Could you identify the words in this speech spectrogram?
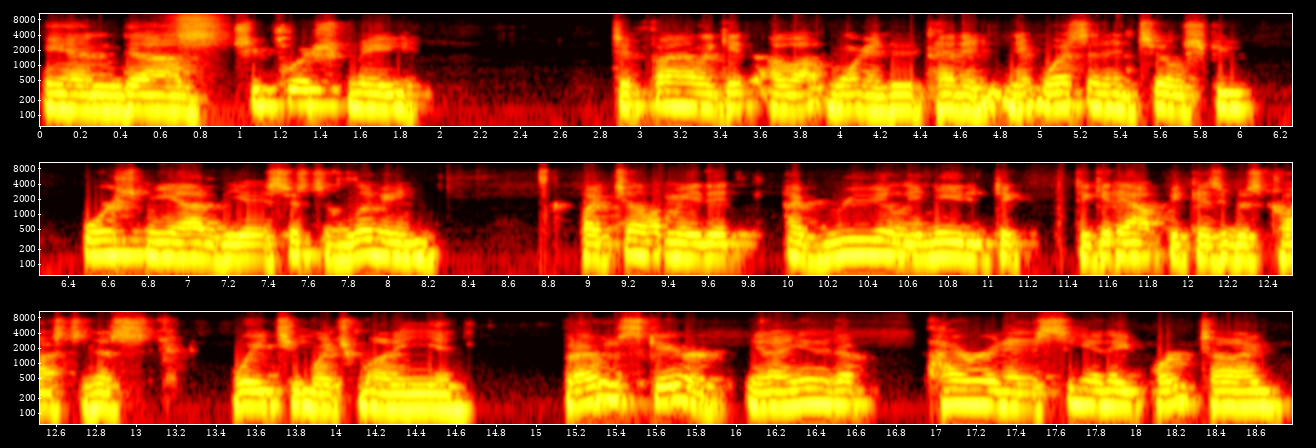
And um, she pushed me to finally get a lot more independent. And it wasn't until she forced me out of the assisted living by telling me that I really needed to, to get out because it was costing us way too much money. And but I was scared, and I ended up hiring a CNA part time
